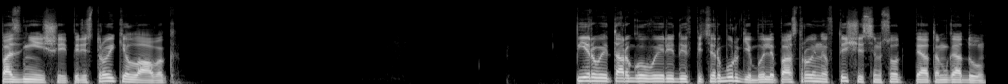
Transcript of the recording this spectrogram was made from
позднейшие перестройки лавок. Первые торговые ряды в Петербурге были построены в 1705 году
